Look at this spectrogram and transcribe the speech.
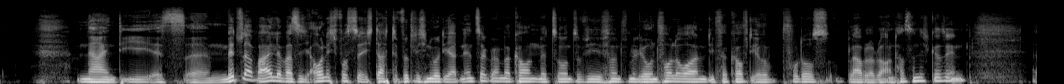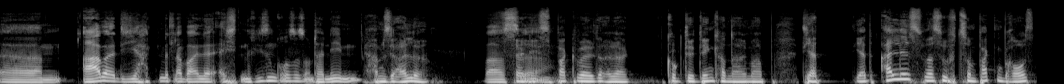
Nein, die ist äh, mittlerweile, was ich auch nicht wusste, ich dachte wirklich nur, die hat einen Instagram-Account mit so und so viel 5 Millionen Followern, die verkauft ihre Fotos, bla bla bla und hast du nicht gesehen. Ähm, aber die hat mittlerweile echt ein riesengroßes Unternehmen. Haben sie alle. Was, Sallys äh, Backwelt, Alter. Guck dir den Kanal mal ab. Die hat, die hat alles, was du zum Backen brauchst,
